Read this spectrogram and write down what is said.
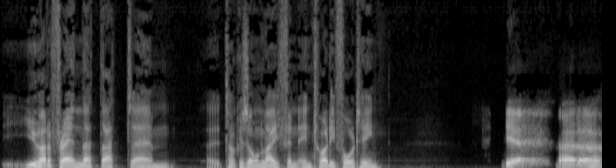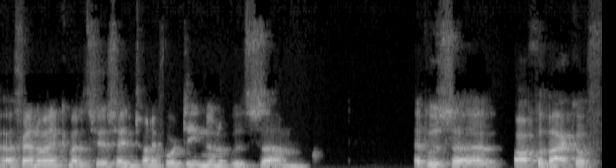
you had a friend that that um, uh, took his own life in, in 2014. Yeah, I had a, a, friend of mine committed suicide in 2014, and it was um, it was uh, off the back of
